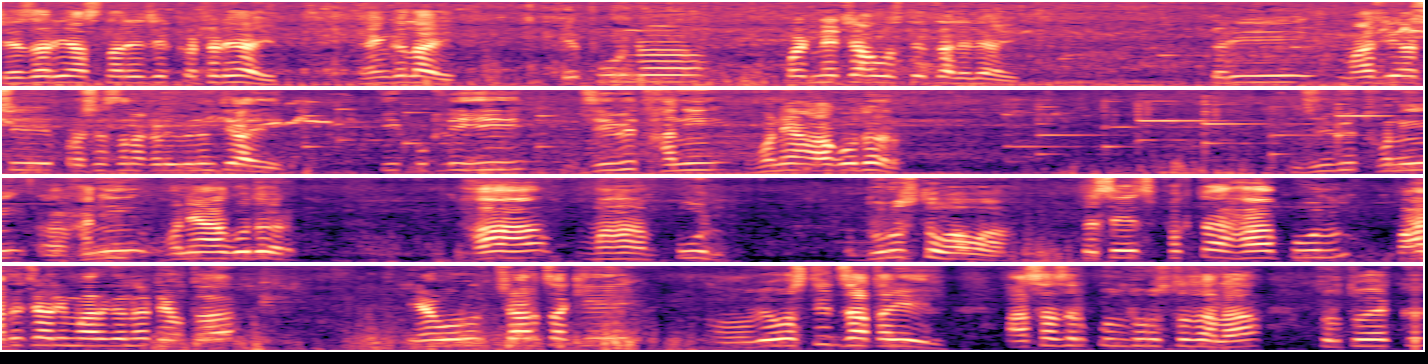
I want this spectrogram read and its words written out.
शेजारी असणारे जे कठडे आहेत अँगल आहेत हे पूर्ण पडण्याच्या अवस्थेत झालेले आहेत. तरी माझी अशी प्रशासनाकडे विनंती आहे की कुठलीही जीवितहानी होण्या अगोदर जीवित होणी हानी होण्या अगोदर हा महा पूल दुरुस्त व्हावा. तसेच फक्त हा पूल पादचारी मार्ग न ठेवता यावरून चारचाकी व्यवस्थित जाता येईल. असा जर पूल दुरुस्त झाला तर तो एक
